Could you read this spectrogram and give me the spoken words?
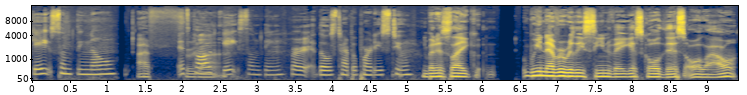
gate something. No, I Forgot. it's called gate something for those type of parties too. But it's like we never really seen Vegas go this all out,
